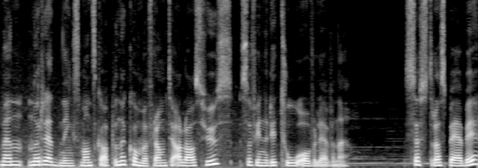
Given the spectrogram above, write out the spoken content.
Men når redningsmannskapene kommer fram til Allahs hus, så finner de to overlevende. Søsteras baby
